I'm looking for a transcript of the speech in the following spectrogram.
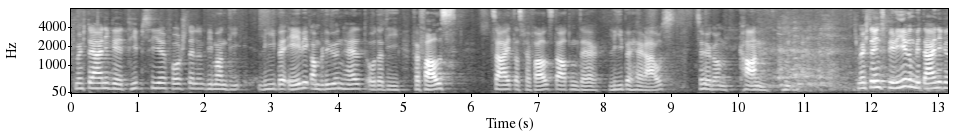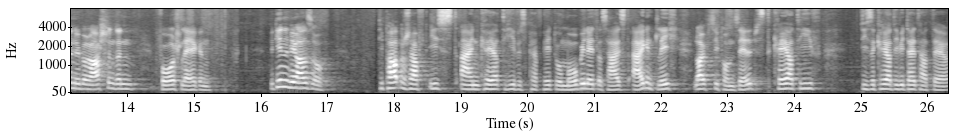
Ich möchte einige Tipps hier vorstellen, wie man die Liebe ewig am Blühen hält oder die Verfallszeit, das Verfallsdatum der Liebe herauszögern kann. Ich möchte inspirieren mit einigen überraschenden Vorschlägen. Beginnen wir also. Die Partnerschaft ist ein kreatives Perpetuum mobile, das heißt, eigentlich läuft sie von selbst kreativ. Diese Kreativität hat der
